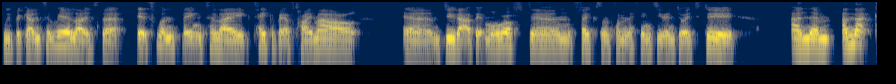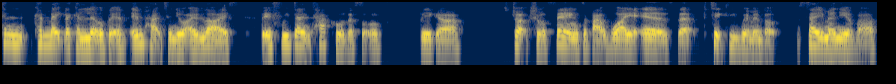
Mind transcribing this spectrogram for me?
we began to realize that it's one thing to like take a bit of time out um, do that a bit more often focus on some of the things you enjoy to do and then and that can can make like a little bit of impact in your own life but if we don't tackle the sort of bigger structural things about why it is that particularly women, but so many of us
